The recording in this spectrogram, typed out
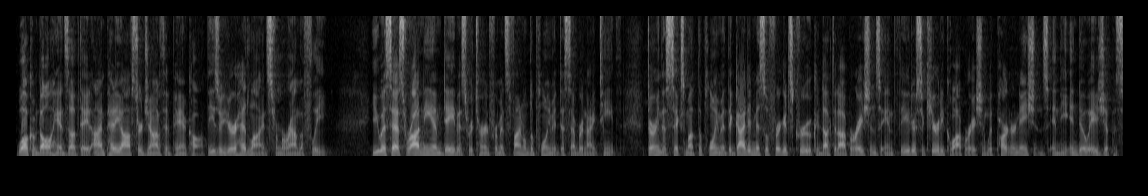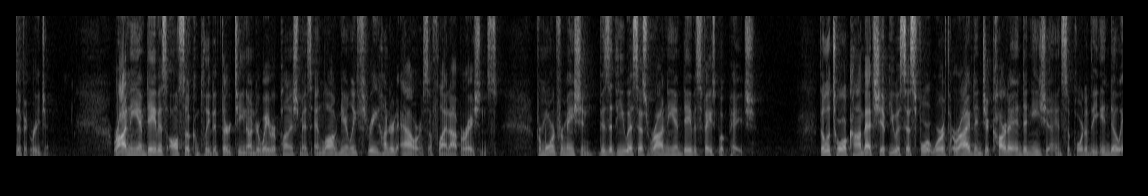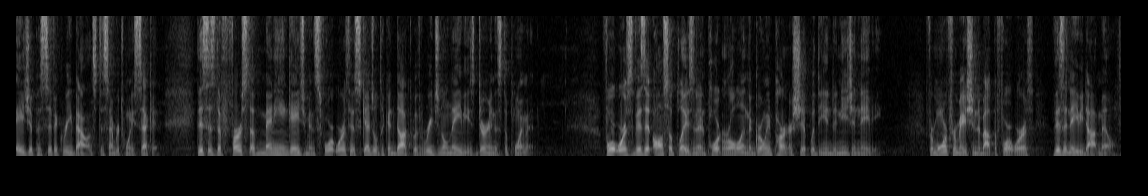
Welcome to All Hands Update. I'm Petty Officer Jonathan Pankau. These are your headlines from around the fleet. USS Rodney M. Davis returned from its final deployment December 19th. During the six-month deployment, the guided missile frigate's crew conducted operations and theater security cooperation with partner nations in the Indo-Asia Pacific region. Rodney M. Davis also completed 13 underway replenishments and logged nearly 300 hours of flight operations. For more information, visit the USS Rodney M. Davis Facebook page. The littoral combat ship USS Fort Worth arrived in Jakarta, Indonesia in support of the Indo-Asia Pacific rebalance December 22nd. This is the first of many engagements Fort Worth is scheduled to conduct with regional navies during this deployment. Fort Worth's visit also plays an important role in the growing partnership with the Indonesian Navy. For more information about the Fort Worth, visit Navy.mil.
